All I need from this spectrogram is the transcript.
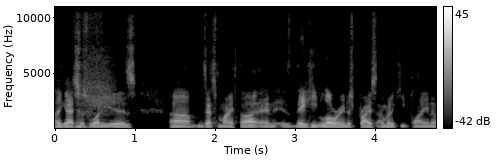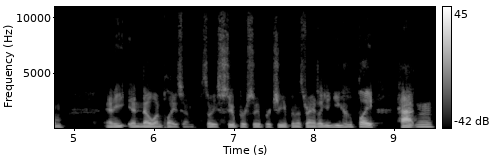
Like that's just what he is. Um, that's my thought. And is they keep lowering his price, I'm going to keep playing him, and he and no one plays him, so he's super super cheap in this range. Like you, you could play Hatton,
